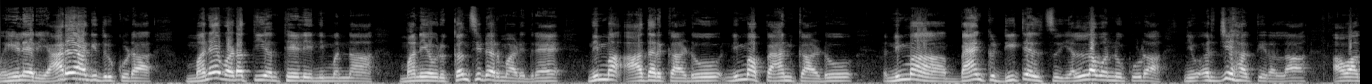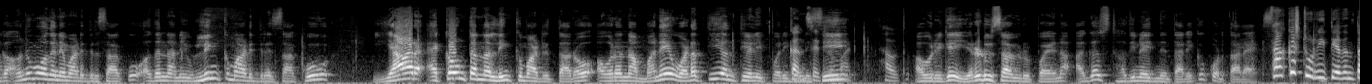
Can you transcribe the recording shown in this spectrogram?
ಮಹಿಳೆಯರು ಯಾರೇ ಆಗಿದ್ರು ಕೂಡ ಮನೆ ಒಡತಿ ಅಂತೇಳಿ ನಿಮ್ಮನ್ನ ಮನೆಯವರು ಕನ್ಸಿಡರ್ ಮಾಡಿದ್ರೆ ನಿಮ್ಮ ಆಧಾರ್ ಕಾರ್ಡು ನಿಮ್ಮ ಪ್ಯಾನ್ ಕಾರ್ಡು ನಿಮ್ಮ ಬ್ಯಾಂಕ್ ಡೀಟೇಲ್ಸ್ ಎಲ್ಲವನ್ನು ಕೂಡ ನೀವು ಅರ್ಜಿ ಹಾಕ್ತಿರಲ್ಲ ಆವಾಗ ಅನುಮೋದನೆ ಮಾಡಿದರೆ ಸಾಕು ಅದನ್ನ ನೀವು ಲಿಂಕ್ ಮಾಡಿದ್ರೆ ಸಾಕು. ಯಾರ ಅಕೌಂಟ್ ಅನ್ನ ಲಿಂಕ್ ಮಾಡಿರ್ತಾರೋ ಅವರನ್ನ ಮನೆ ಒಡತಿ ಅಂತ ಹೇಳಿ ಪರಿಗಣಿಸಿ ಅವರಿಗೆ ಎರಡು ಸಾವಿರ ರೂಪಾಯಿನ ಆಗಸ್ಟ್ ಹದಿನೈದನೇ ತಾರೀಕು ಕೊಡ್ತಾರೆ. ಸಾಕಷ್ಟು ರೀತಿಯಾದಂತ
